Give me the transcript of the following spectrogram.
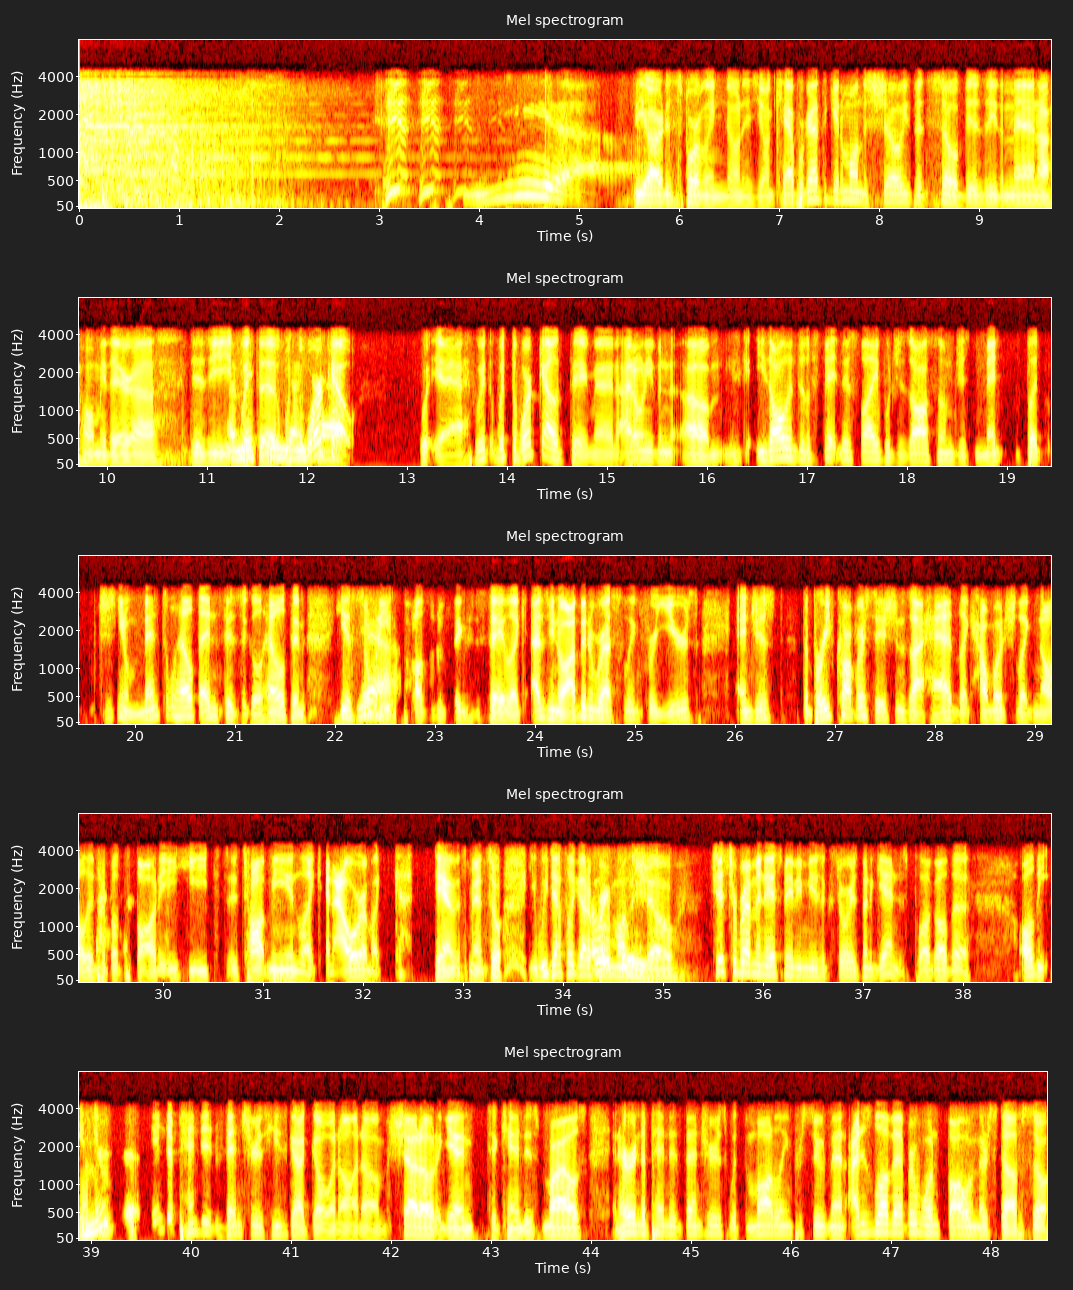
Yeah. The artist formerly known as Young Cap. We're gonna have to get him on the show. He's been so busy. The man, our homie there, uh, busy with the with the Young Cap. workout. With, yeah, with with the workout thing, man. I don't even. Um, he's he's all into the fitness life, which is awesome. Just meant, but just you know, mental health and physical health, and he has so many positive things to say. Like as you know, I've been wrestling for years, and just the brief conversations I had, like how much like knowledge about the body he t- taught me in like an hour. I'm like, God damn this man. So we definitely got to bring him on the show just to reminisce, maybe music stories. But again, just plug all the all the inter- independent ventures he's got going on. Um, shout out again to Candace Myles and her independent ventures with the modeling pursuit, man. I just love everyone following their stuff. So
